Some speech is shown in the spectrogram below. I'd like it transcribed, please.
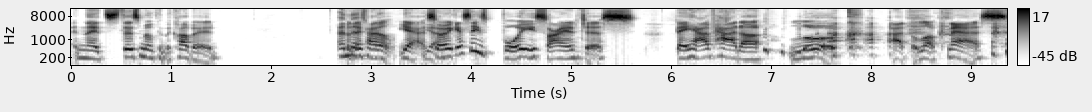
and it's there's milk in the cupboard. And But they've had, milk. yeah, So I guess these boy scientists, they have had a look at the Loch Ness,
